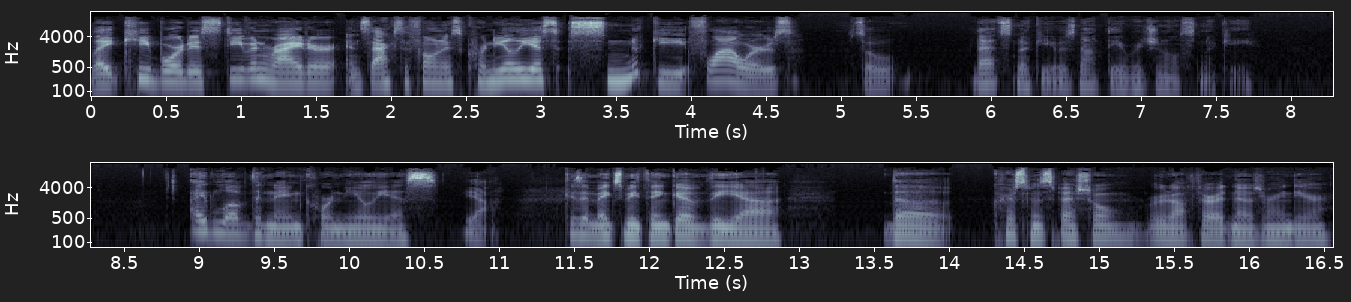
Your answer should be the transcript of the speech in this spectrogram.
like keyboardist Stephen Ryder and saxophonist Cornelius Snooky Flowers. So that Snooky was not the original Snooky. I love the name Cornelius Yeah. because it makes me think of the uh, the Christmas special Rudolph the Red-Nosed Reindeer.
